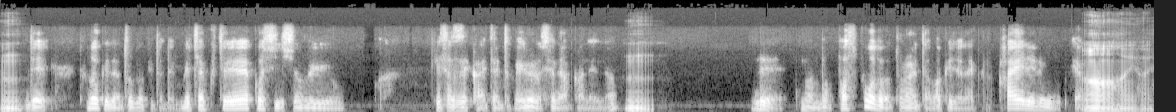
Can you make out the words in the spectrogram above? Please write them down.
へん。うん。で、届けたら届けたで、めちゃくちゃややこしい書類を警察で書いたりとかいろいろせなあかんねんな。うん。で、まあ、まあパスポートが取られたわけじゃないから、帰れるやん。ああ、はいはいはい。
